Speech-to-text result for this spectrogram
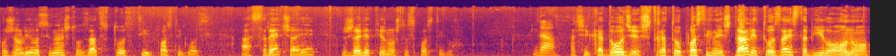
poželio si nešto, zato to si cilj postigao si. A sreća je željeti ono što si postigao. Da. Znači, kad dođeš, kad to postigneš, da li je to zaista bilo ono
